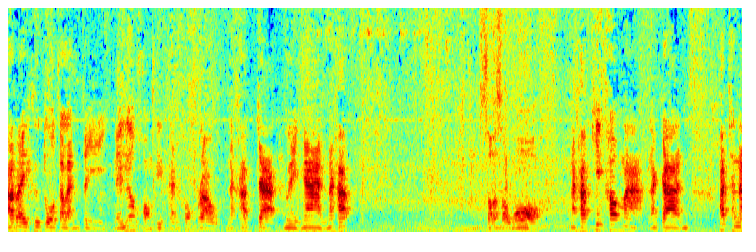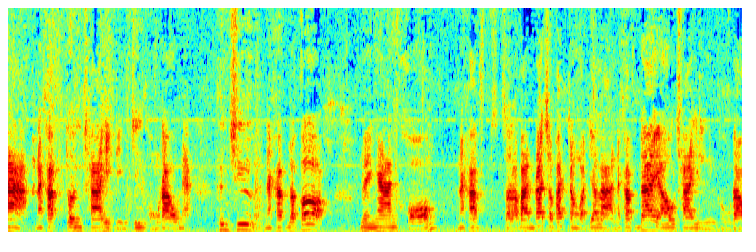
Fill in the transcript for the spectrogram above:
อะไรคือตัวการันตีในเรื่องของผลิตภัณฑ์ของเรานะครับ จากหน่วยงานนะครับ สสวนะครับที่เข้ามาในการพัฒนานะครับ จนชาเห็ดหลินจือของเราเนี่ย ขึ้นชื่อนะครับ แล้วก็หน่วยงานของนะครับสถาบันราชพัฒจังหวัดยะลานะครับ ได้เอาชาหินของเรา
